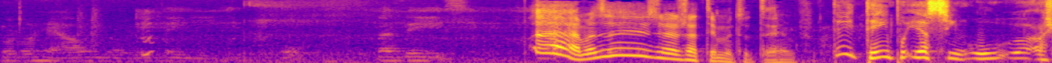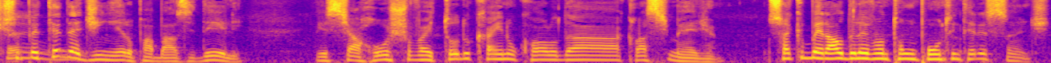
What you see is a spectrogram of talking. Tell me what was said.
plano real em 91, fazer isso. É, mas aí já, já tem muito tempo. tem tempo. E assim, o, acho que se o. PT der dinheiro pra base dele, esse arroxo vai todo cair no colo da classe média. Só que o Beraldo levantou um ponto interessante.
